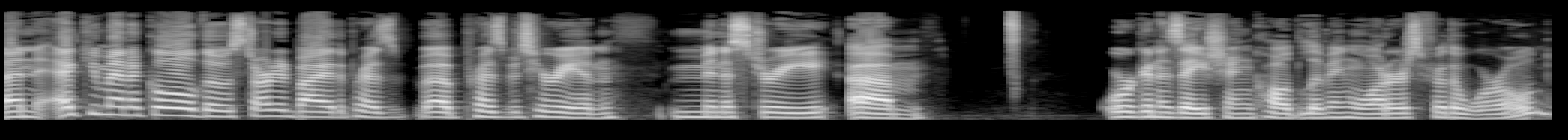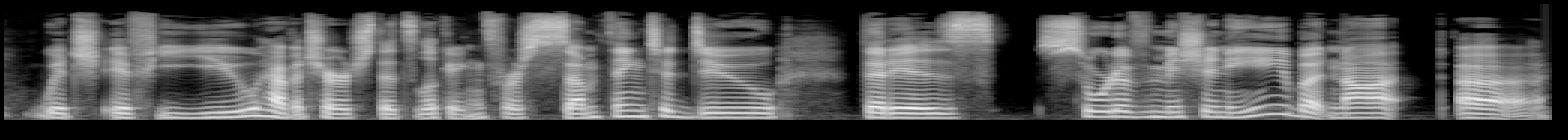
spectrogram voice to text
an ecumenical, though started by the Pres- uh, Presbyterian ministry um, organization called Living Waters for the World. Which, if you have a church that's looking for something to do that is sort of missiony, but not uh,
